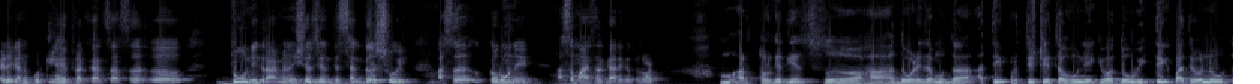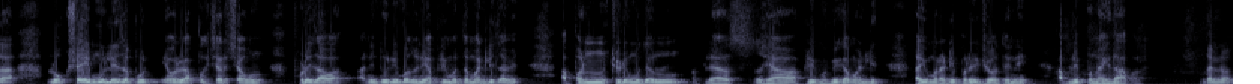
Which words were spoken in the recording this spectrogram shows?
या ठिकाणी कुठल्याही प्रकारचं असं दोन्ही ग्रामीण आणि शहरी जनतेत संघर्ष होईल. असं करू नये. असं माझ्यासारख्या कार्यकर्त्याला वाटतं. थोडक्यात स- हा हद्दवाढीचा मुद्दा अति प्रतिष्ठेचा होऊ नये किंवा तो व्यक्तिगत पातळीवर न होता लोकशाही मूल्य जपून यावर व्यापक चर्चा होऊन पुढे जावा आणि दोन्ही बाजूनी आपली मतं मांडली जावीत. आपण स्टुडिओमध्ये येऊन आपल्या ह्या आपली भूमिका मांडलीत. लाईव्ह मराठी परिचय वतीने आपले पुन्हा एकदा आभार. धन्यवाद.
